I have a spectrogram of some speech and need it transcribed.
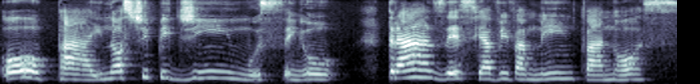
Oh, Pai, nós te pedimos, Senhor, traz esse avivamento a nós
